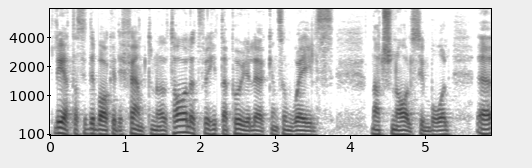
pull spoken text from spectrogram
leta sig tillbaka till 1500-talet för att hitta purjolöken som Wales nationalsymbol. Eh,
